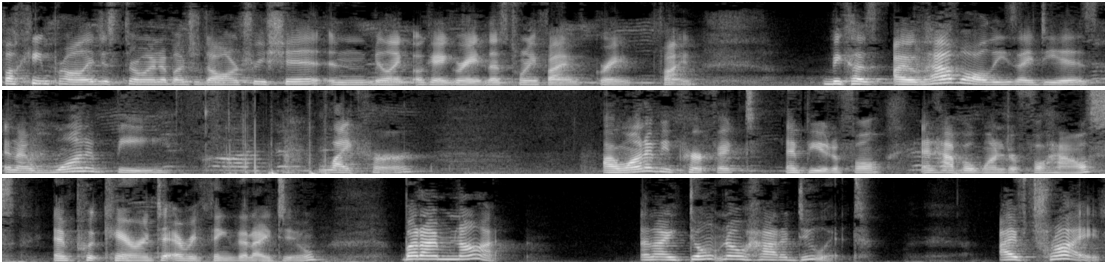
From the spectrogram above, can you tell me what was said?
fucking probably just throw in a bunch of Dollar Tree shit and be like, okay, great, that's 25, great, fine. Because I have all these ideas and I want to be like her. I want to be perfect and beautiful and have a wonderful house and put care into everything that I do, but I'm not. And I don't know how to do it. I've tried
